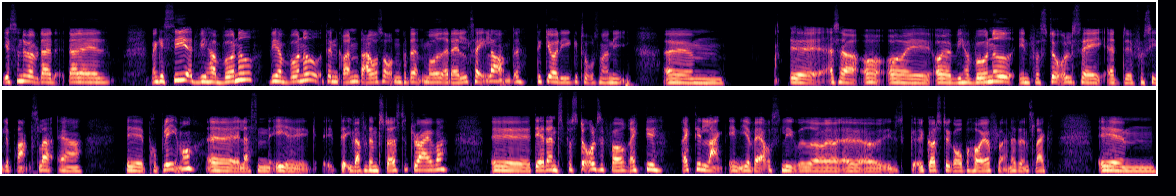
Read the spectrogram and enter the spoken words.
jeg synes, det var, der, der, der, man kan sige, at vi har vundet, vi har vundet den grønne dagsorden på den måde, at alle taler om det. Det gjorde de ikke i 2009. Øhm, øh, altså, og, og, øh, og vi har vundet en forståelse af, at øh, fossile brændsler er øh, problemet, øh, eller sådan, øh, i hvert fald den største driver. Øh, det er der en forståelse for rigtig, rigtig langt ind i erhvervslivet, og, og, og et, et godt stykke over på højrefløjen og den slags. Øhm,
